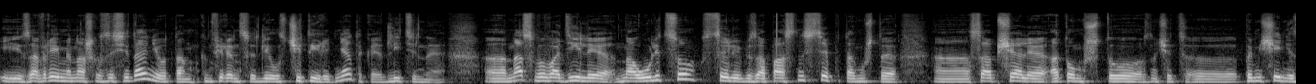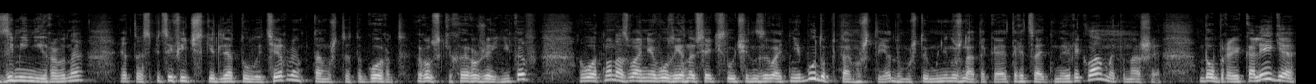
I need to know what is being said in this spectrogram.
И за время наших заседаний, вот там конференция длилась 4 дня, такая длительная, э, нас выводили на улицу с целью безопасности, потому что э, сообщали о том, что значит, э, помещение заминировано. Это специфический для Тулы термин, потому что это город русских оружейников. Вот. Но название вуза я на всякий случай называть не буду, потому что я думаю, что ему не нужна такая отрицательная реклама. Это наши добрые коллеги.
